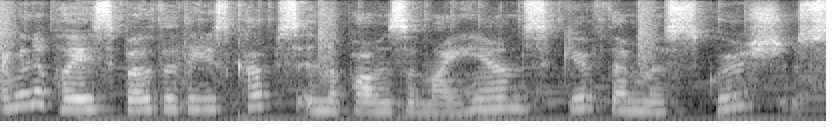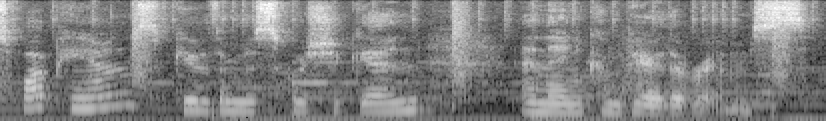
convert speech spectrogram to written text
I'm going to place both of these cups in the palms of my hands, give them a squish, swap hands, give them a squish again, and then compare the rims.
